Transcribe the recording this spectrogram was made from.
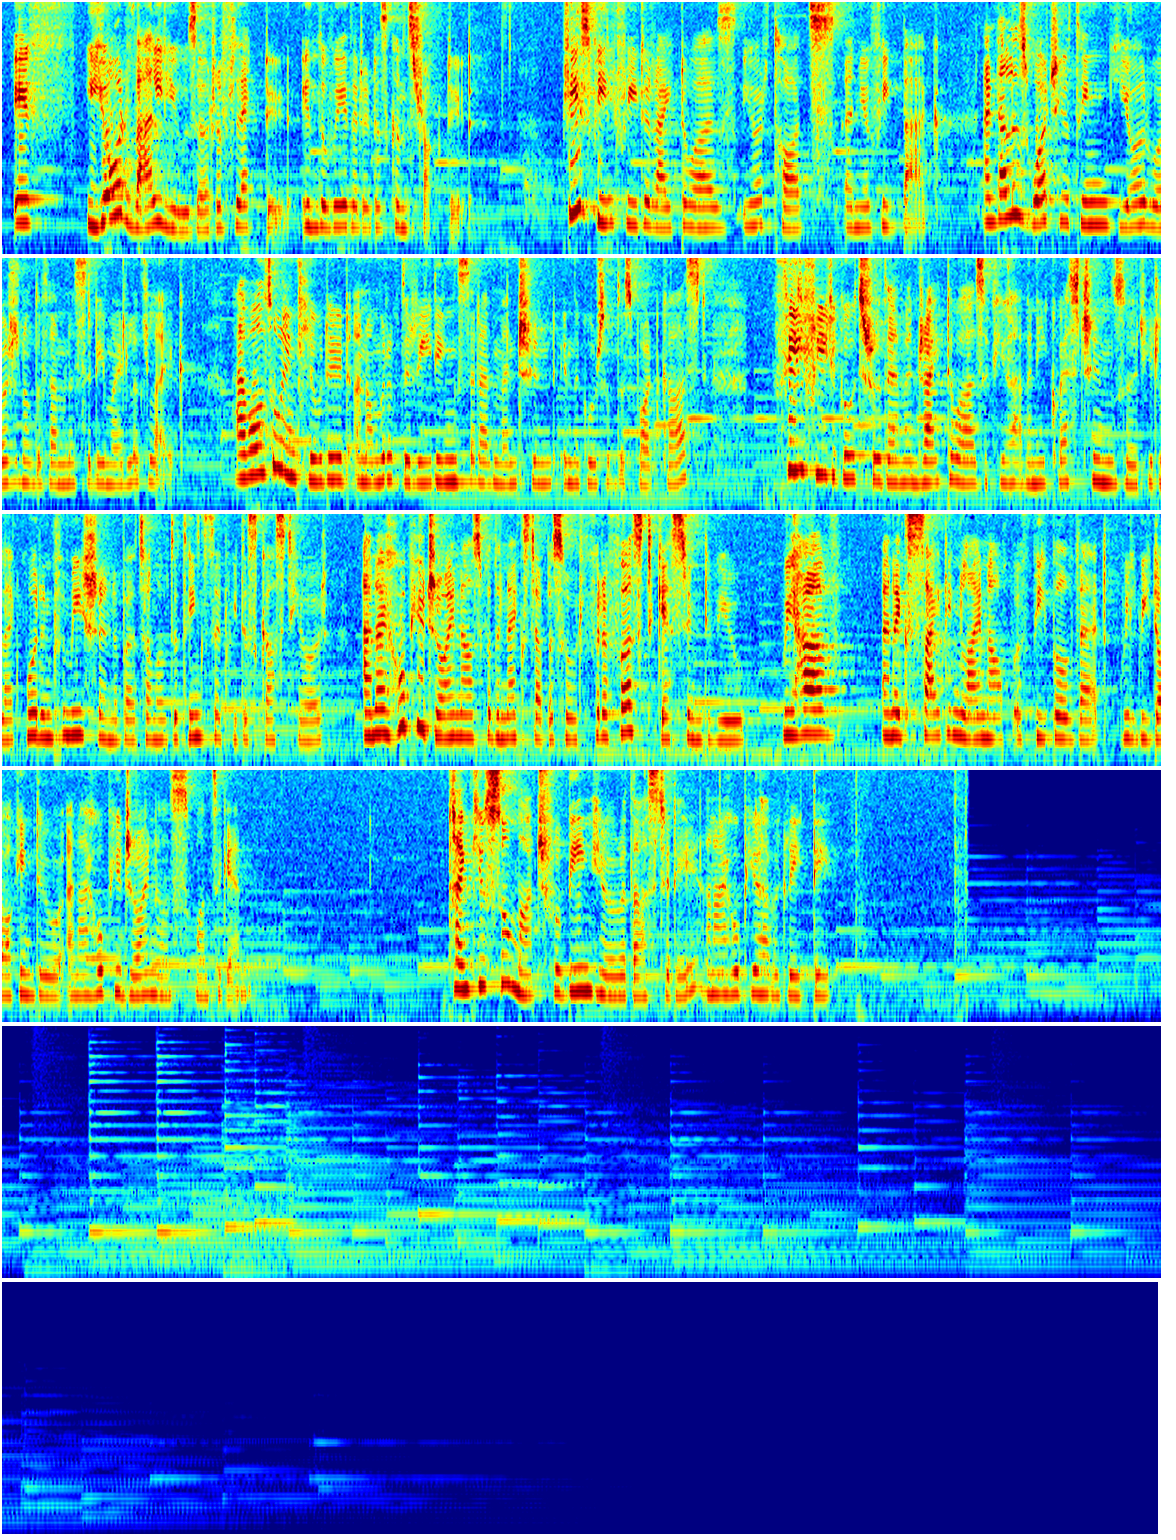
if your values are reflected in the way that it is constructed? Please feel free to write to us your thoughts and your feedback and tell us what you think your version of the feminist city might look like. I've also included a number of the readings that I've mentioned in the course of this podcast. Feel free to go through them and write to us if you have any questions or you'd like more information about some of the things that we discussed here. And I hope you join us for the next episode for a first guest interview. We have an exciting lineup of people that we'll be talking to, and I hope you join us once again. Thank you so much for being here with us today, and I hope you have a great day.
